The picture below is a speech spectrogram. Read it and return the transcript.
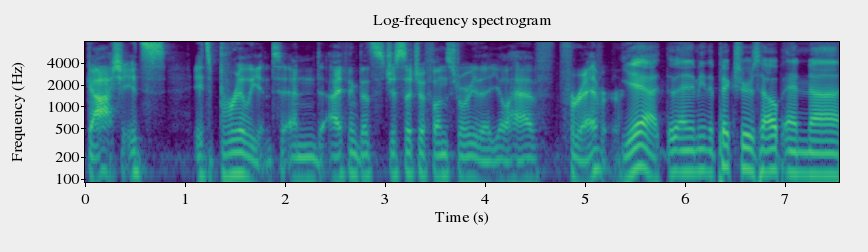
gosh, it's it's brilliant, and I think that's just such a fun story that you'll have forever. Yeah, I mean the pictures help, and uh,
